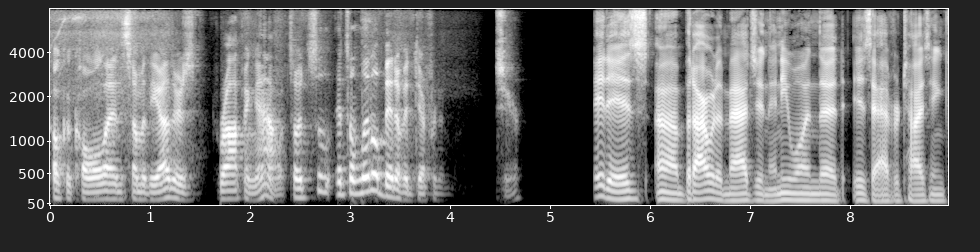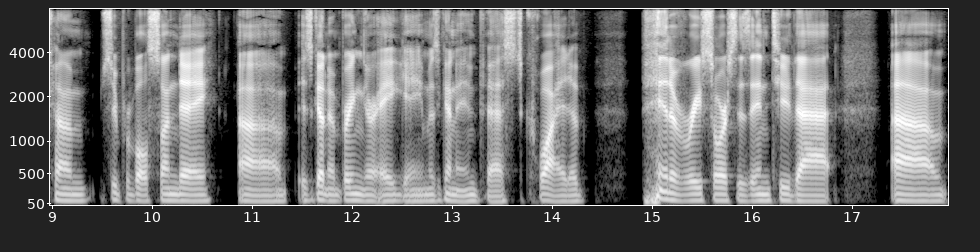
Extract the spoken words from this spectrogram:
Coca Cola and some of the others dropping out. So it's a, it's a little bit of a different this year. It is, uh, but I would imagine anyone that is advertising come Super Bowl Sunday uh, is going to bring their A game, is going to invest quite a bit of resources into that um,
